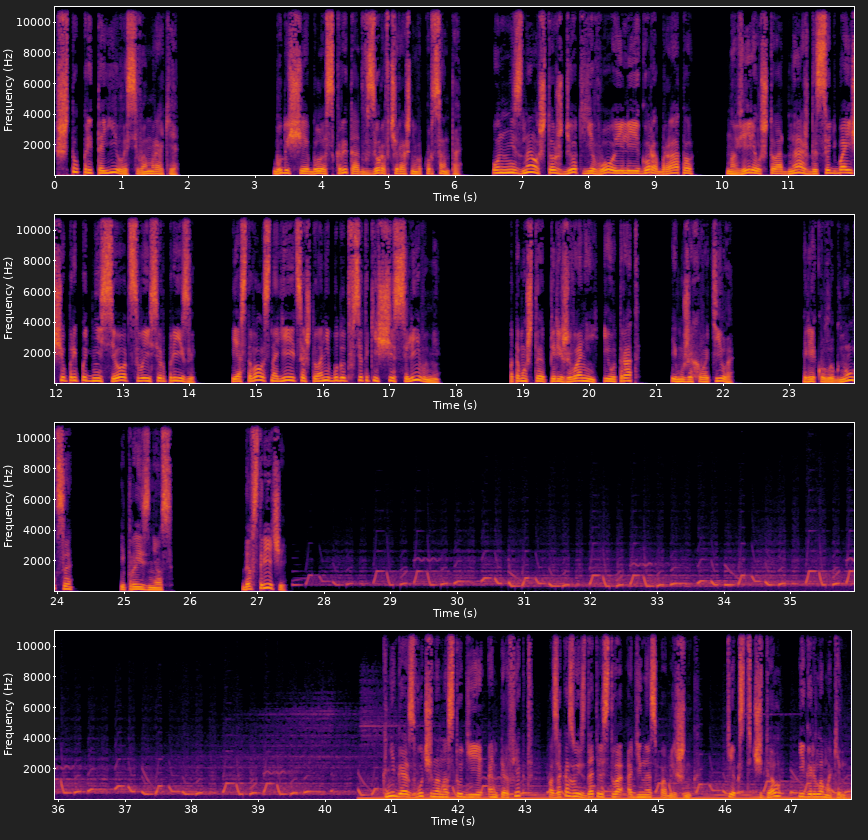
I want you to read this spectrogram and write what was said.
Что притаилось во мраке? Будущее было скрыто от взора вчерашнего курсанта. Он не знал, что ждет его или Егора брату, но верил, что однажды судьба еще преподнесет свои сюрпризы, и оставалось надеяться, что они будут все-таки счастливыми, потому что переживаний и утрат им уже хватило. Рек улыбнулся и произнес до встречи!» Книга озвучена на студии Amperfect по заказу издательства 1С Publishing. Текст читал Игорь Ломакин.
